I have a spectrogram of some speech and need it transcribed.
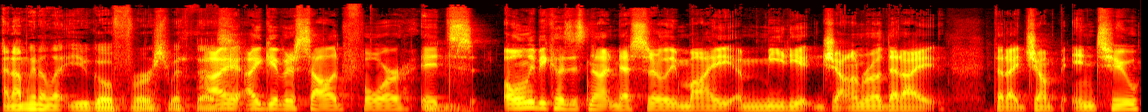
And I'm going to let you go first with this. I, I give it a solid four. Mm-hmm. It's only because it's not necessarily my immediate genre that I that I jump into,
